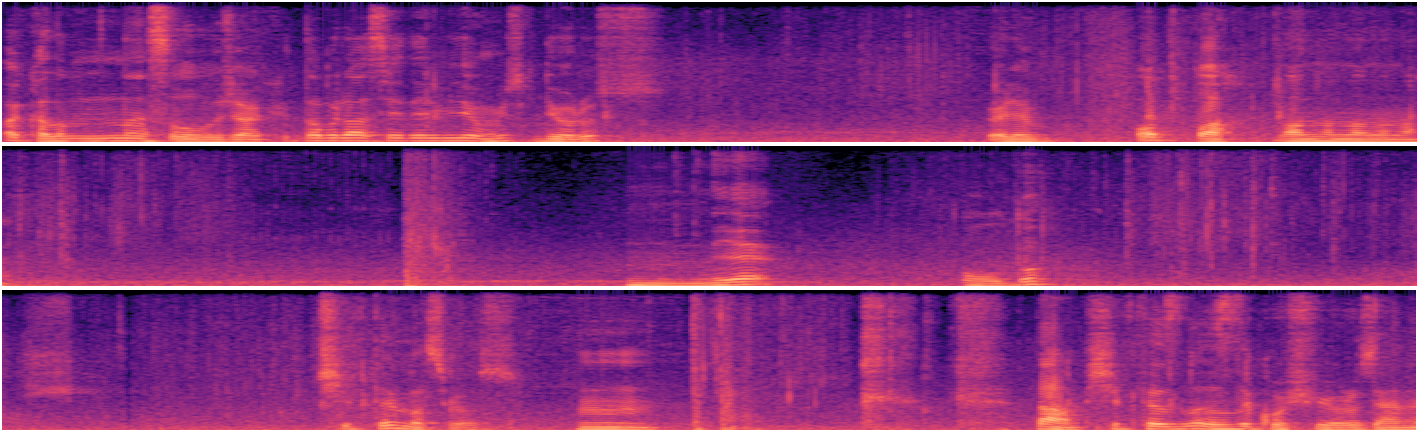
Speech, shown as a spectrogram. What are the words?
Bakalım nasıl olacak. WASD'leri gidiyor muyuz? Gidiyoruz. Böyle hoppa lan lan lan lan. Hmm, niye oldu? Shift'e mi basıyoruz? Hmm. Tamam, shift hızlı hızlı koşuyoruz yani.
